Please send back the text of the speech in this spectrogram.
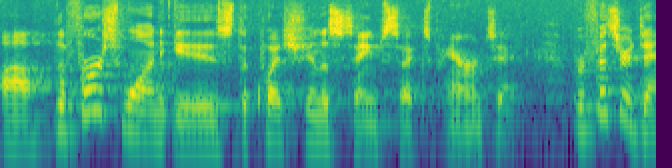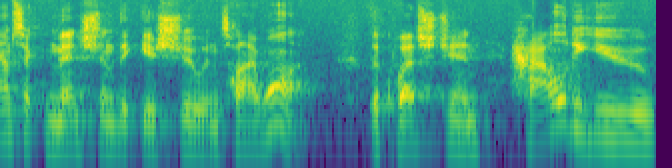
Uh, the first one is the question of same-sex parenting. Professor Adamczyk mentioned the issue in Taiwan the question how do you,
